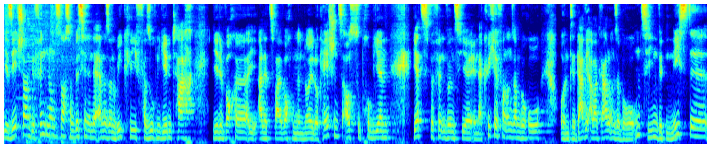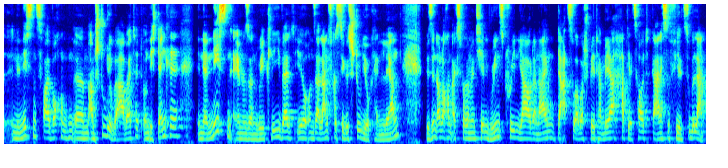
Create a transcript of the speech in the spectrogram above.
Ihr seht schon, wir finden uns noch so ein bisschen in der Amazon Weekly, versuchen jeden Tag, jede Woche, alle zwei Wochen neue Locations auszuprobieren. Jetzt befinden wir uns hier in der Küche von unserem Büro und da wir aber gerade unser Büro umziehen, wird nächste, in den nächsten zwei Wochen ähm, am Studio gearbeitet und ich denke, in der nächsten Amazon Weekly werdet ihr unser langfristiges Studio kennenlernen. Wir sind auch noch am Experimentieren, Greenscreen, ja oder nein. Dazu aber später mehr, hat jetzt heute gar nicht so viel zu belangen.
